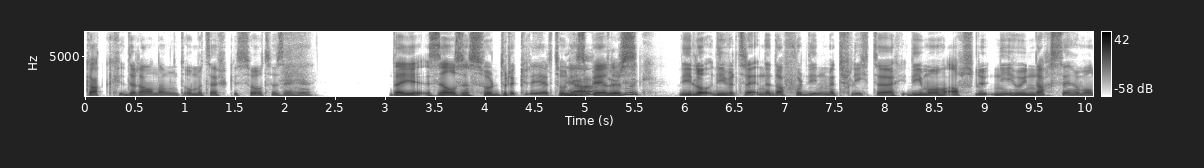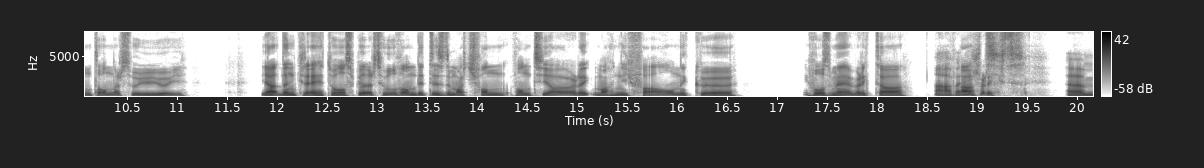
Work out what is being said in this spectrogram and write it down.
kak eraan hangt, om het even zo te zeggen, dat je zelfs een soort druk creëert door die Ja, spelers. tuurlijk. Die, die vertrekken de dag voordien met vliegtuig. Die mogen absoluut niet goeiedag zeggen, want anders, oei, oei. Ja, dan krijg je toch als speler het gevoel van, dit is de match van, van het jaar, ik mag niet falen. Ik, eh, volgens mij werkt dat Averechts. averechts. Ehm,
